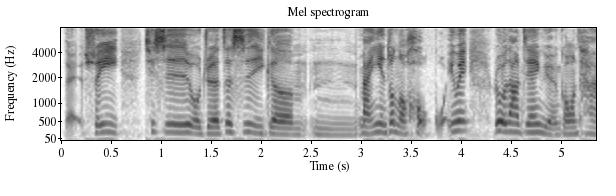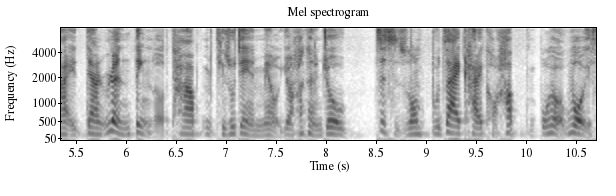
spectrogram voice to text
对，所以其实我觉得这是一个嗯蛮严重的后果，因为如果当今天员工他一旦认定了他提出建议没有用，他可能就自始至终不再开口，他不会有 voice。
